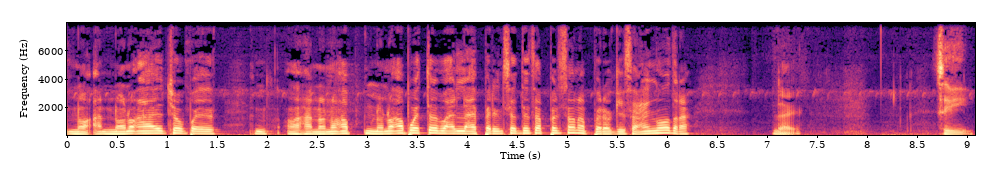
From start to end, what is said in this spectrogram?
no, no nos ha hecho, pues, Ajá, no nos ha, no nos ha puesto las experiencias de esas personas, pero quizás en otras. Sí.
